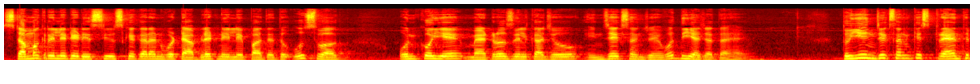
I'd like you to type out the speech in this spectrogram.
स्टमक रिलेटेड इश्यूज़ के कारण वो टैबलेट नहीं ले पाते तो उस वक्त उनको ये मेट्रोजिल का जो इंजेक्शन जो है वो दिया जाता है। तो ये इंजेक्शन की स्ट्रेंथ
